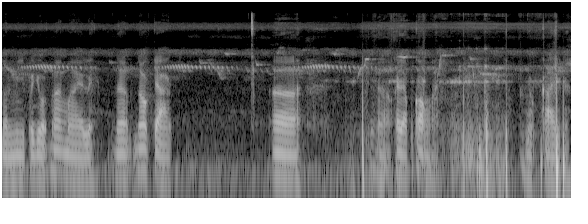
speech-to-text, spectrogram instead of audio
มันมีประโยชน์มากมายเลยนะครับนอกจากเอ่อขยับกล้องหน่ อยู่ไกลกัน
